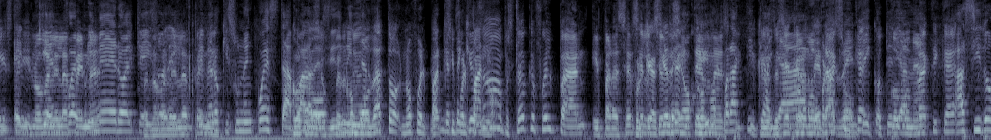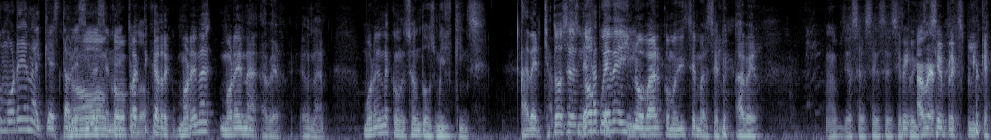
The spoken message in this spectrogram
dijiste y en no quién vale la fue pena, primero, el que pues no hizo vale el primero que hizo una encuesta Como, para decidir como interna. dato, no fue el PAN, sí fue el ¿no? Pues claro que fue el PAN y para hacer Porque selecciones Pero como práctica y que ya como práctica- recurrente y como cotidiana, práctica- ha sido Morena el que ha establecido no, ese como método. práctica Morena, Morena, a ver, Hernán. Morena comenzó en 2015. A ver, Entonces no déjate puede innovar, como dice Marcelo. A ver. Ah, ya sé, sé, sé, siempre, Sí, a ver. siempre explica.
